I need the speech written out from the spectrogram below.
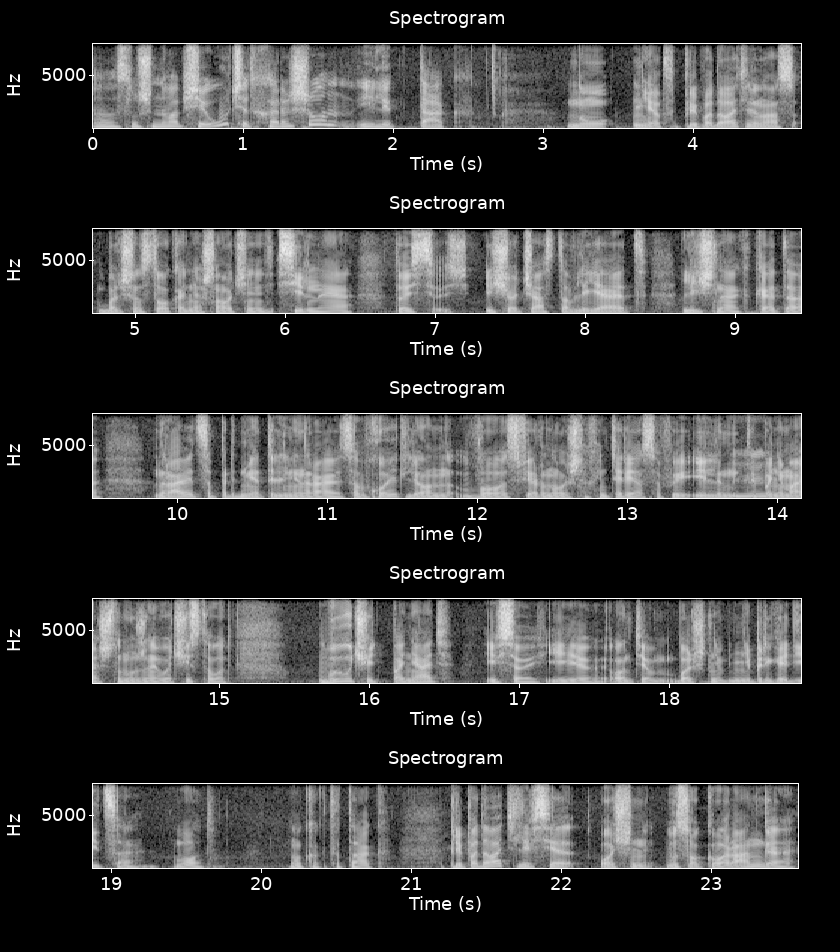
А, Слушай, ну вообще учат хорошо или так? Ну, нет, преподаватели у нас большинство, конечно, очень сильные. То есть еще часто влияет личная какая-то, нравится предмет или не нравится, входит ли он в сферу научных интересов, и- или ты Мгм. понимаешь, что нужно его чисто вот выучить, понять, и все, и он тебе больше не, не пригодится. Вот. Ну, как-то так. Преподаватели все очень высокого ранга,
